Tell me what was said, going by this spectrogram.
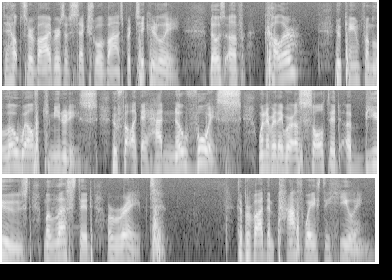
to help survivors of sexual violence, particularly those of color who came from low wealth communities, who felt like they had no voice whenever they were assaulted, abused, molested, or raped, to provide them pathways to healing.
